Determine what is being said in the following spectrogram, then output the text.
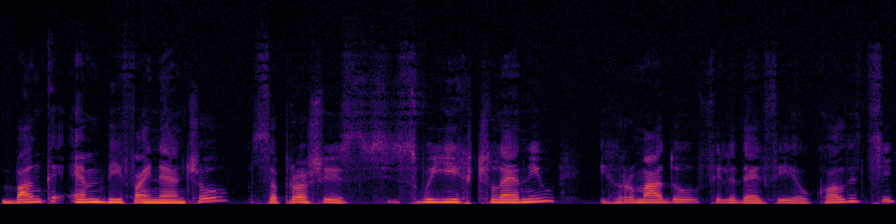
банк MB Financial запрошує своїх членів і громаду Філадельфії околиці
